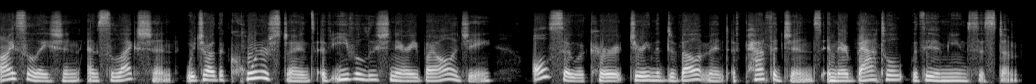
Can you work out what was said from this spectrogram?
isolation, and selection, which are the cornerstones of evolutionary biology, also occur during the development of pathogens in their battle with the immune system.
